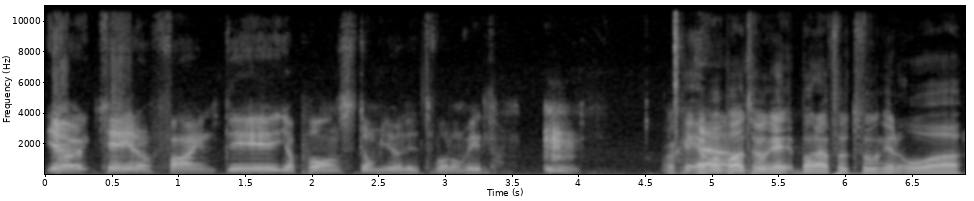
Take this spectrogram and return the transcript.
ja, okej då, fine. Det är japanskt, de gör lite vad de vill. Okej, jag var bara Ehm. tvungen, bara för tvungen att,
